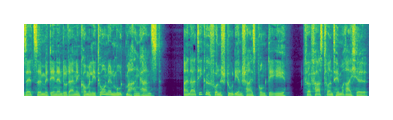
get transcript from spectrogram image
Sätze, mit denen du deinen Kommilitonen Mut machen kannst. Ein Artikel von studienscheiß.de, verfasst von Tim Reichel.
